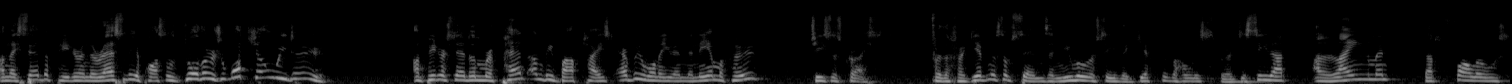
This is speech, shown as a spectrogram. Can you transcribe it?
and they said to Peter and the rest of the apostles, Brothers, what shall we do? And Peter said to them, Repent and be baptized, every one of you, in the name of who? Jesus Christ, for the forgiveness of sins, and you will receive the gift of the Holy Spirit. You see that alignment that follows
